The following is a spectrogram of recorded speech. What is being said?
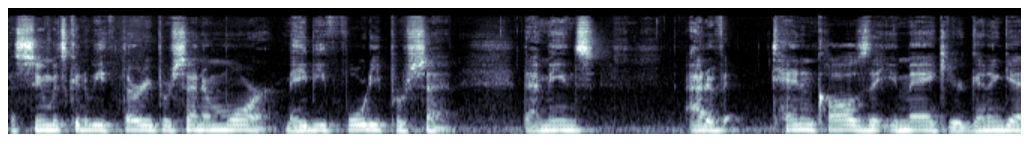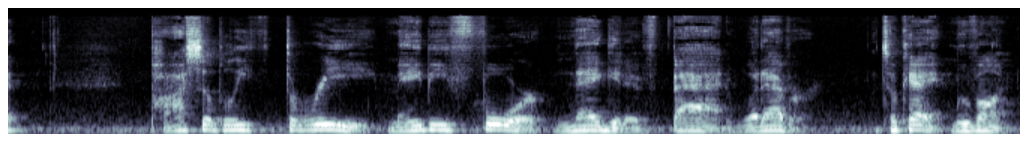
Assume it's going to be 30% or more, maybe 40%. That means out of 10 calls that you make, you're going to get possibly three, maybe four negative, bad, whatever. It's okay. Move on.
